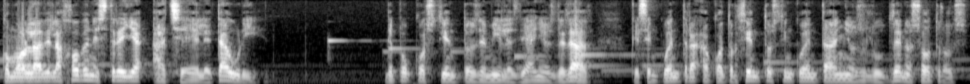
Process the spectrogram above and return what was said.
como la de la joven estrella HL Tauri, de pocos cientos de miles de años de edad, que se encuentra a 450 años luz de nosotros,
